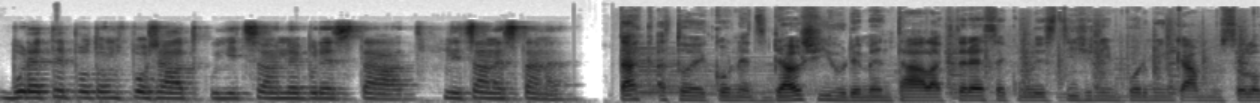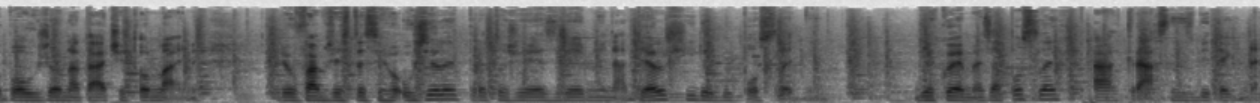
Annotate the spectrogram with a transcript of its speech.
Budete potom v pořádku, nic se nebude stát, nic se nestane. Tak a to je konec dalšího Dementála, které se kvůli stíženým podmínkám muselo bohužel natáčet online. Doufám, že jste si ho užili, protože je zřejmě na delší dobu poslední. Děkujeme za poslech a krásný zbytek dne.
